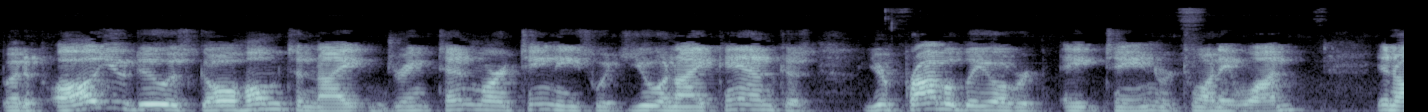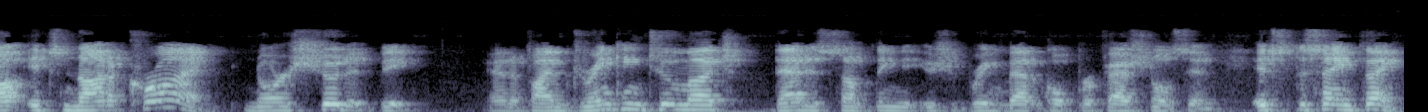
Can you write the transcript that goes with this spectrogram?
But if all you do is go home tonight and drink 10 martinis, which you and I can because you're probably over 18 or 21, you know, it's not a crime, nor should it be. And if I'm drinking too much, that is something that you should bring medical professionals in. It's the same thing.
